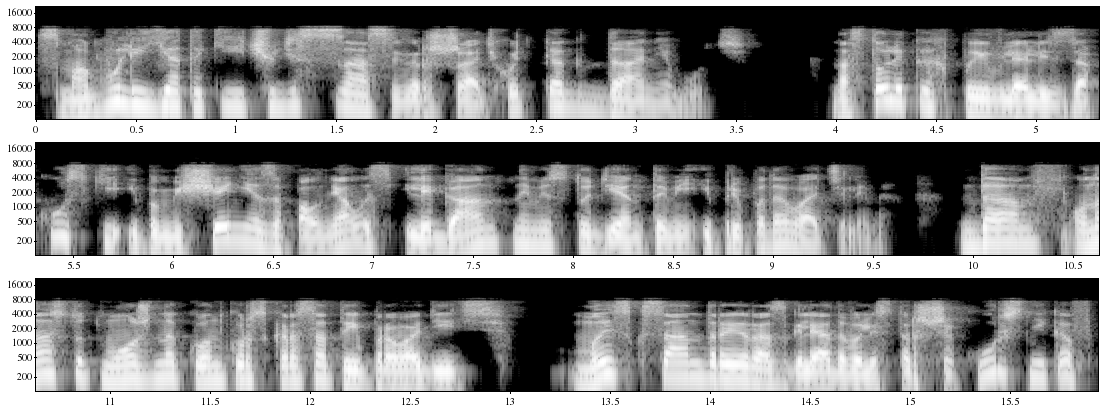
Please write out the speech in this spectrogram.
Смогу ли я такие чудеса совершать хоть когда-нибудь? На столиках появлялись закуски, и помещение заполнялось элегантными студентами и преподавателями. Да, у нас тут можно конкурс красоты проводить. Мы с Ксандрой разглядывали старшекурсников,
